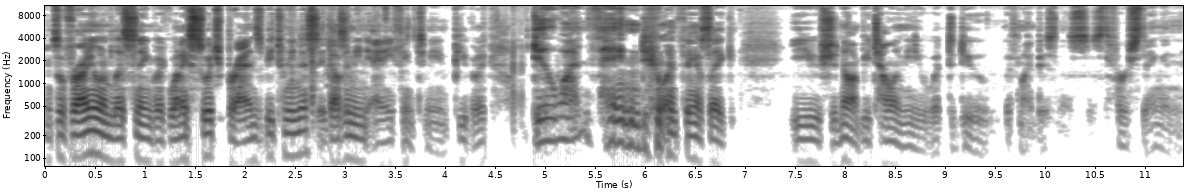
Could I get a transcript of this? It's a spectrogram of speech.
And so for anyone listening, like when I switch brands between this, it doesn't mean anything to me. And people are like, do one thing, do one thing. It's like, you should not be telling me what to do with my business is the first thing. And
